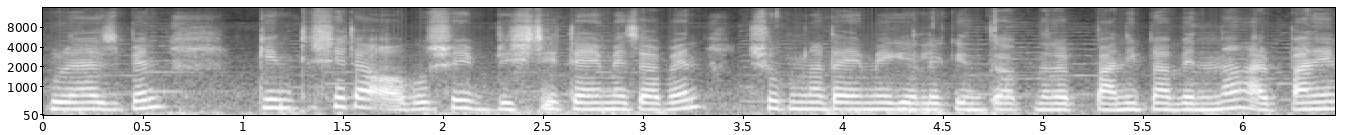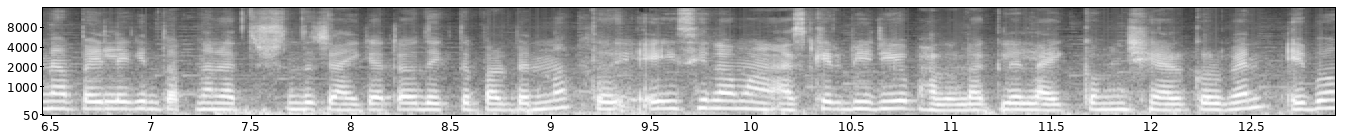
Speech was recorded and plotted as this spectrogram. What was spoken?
ঘুরে আসবেন। কিন্তু সেটা অবশ্যই বৃষ্টির টাইমে যাবেন। শুকনো টাইমে গেলে কিন্তু আপনারা পানি পাবেন না। আর পানি না পাইলে কিন্তু আপনারা এত সুন্দর জায়গাটাও দেখতে পারবেন না। তো এই ছিল আমার আজকের ভিডিও ভালো লাগলে লাইক কমেন্ট শেয়ার করবেন। এবং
